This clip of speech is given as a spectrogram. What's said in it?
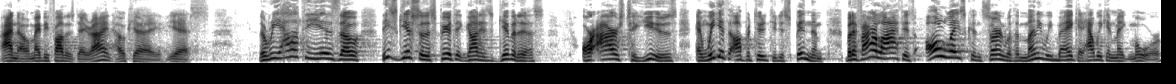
I know, maybe Father's Day, right? Okay, yes. The reality is, though, these gifts of the Spirit that God has given us are ours to use, and we get the opportunity to spend them. But if our life is always concerned with the money we make and how we can make more,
